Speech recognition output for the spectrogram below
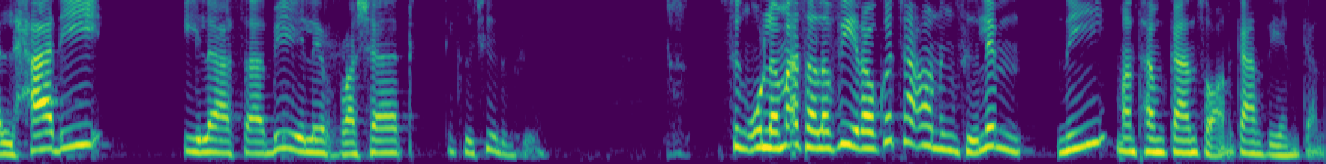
الهادي إلى سبيل الرشادนี่คือชื่อหนังสือ ซึ่งอุลามะซาลาฟีเราก็จะเอาหนังสือเล่มนี้มาทำการสอนการเรียนกัน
